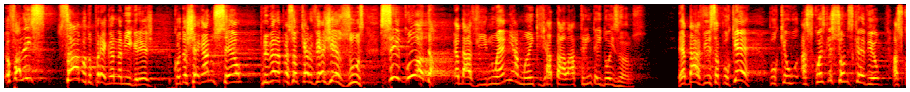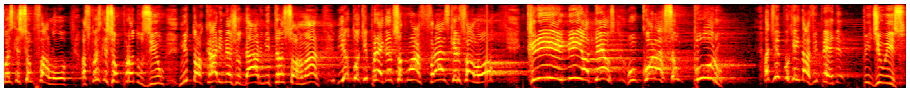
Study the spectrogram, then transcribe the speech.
Eu falei sábado pregando na minha igreja. Quando eu chegar no céu, primeira pessoa que quero ver é Jesus. Segunda é Davi. Não é minha mãe que já está lá há 32 anos. É Davi, sabe por quê? Porque as coisas que esse homem escreveu, as coisas que esse homem falou, as coisas que esse homem produziu, me tocaram e me ajudaram, me transformaram. E eu estou aqui pregando sobre uma frase que ele falou: Cria em mim, ó Deus, um coração puro Adivinha por que Davi perdeu, pediu isso?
